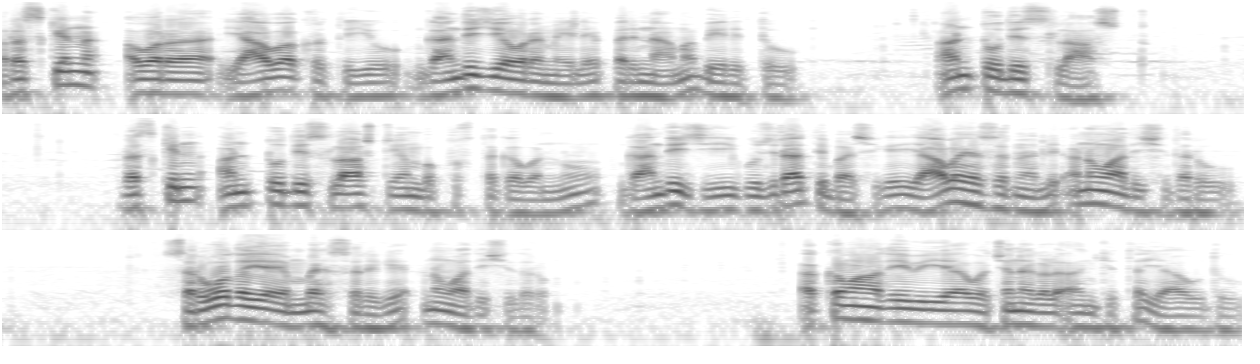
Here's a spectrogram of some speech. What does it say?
ರಸ್ಕಿನ್ ಅವರ ಯಾವ ಕೃತಿಯು ಗಾಂಧೀಜಿಯವರ ಮೇಲೆ ಪರಿಣಾಮ ಬೀರಿತು? Unto this last. Ruskin unto this last ಎಂಬ ಪುಸ್ತಕವನ್ನು ಗಾಂಧೀಜಿ ಗುಜರಾತಿ ಭಾಷೆಗೆ ಯಾವ ಹೆಸರಿನಲ್ಲಿ ಅನುವಾದಿಸಿದರು? ಸರ್ವೋದಯ ಎಂಬ ಹೆಸರಿಗೆ ಅನುವಾದಿಸಿದರು. ಅಕ್ಕಮಹಾದೇವಿಯ ವಚನಗಳ ಅಂಕಿತ ಯಾವುದು?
